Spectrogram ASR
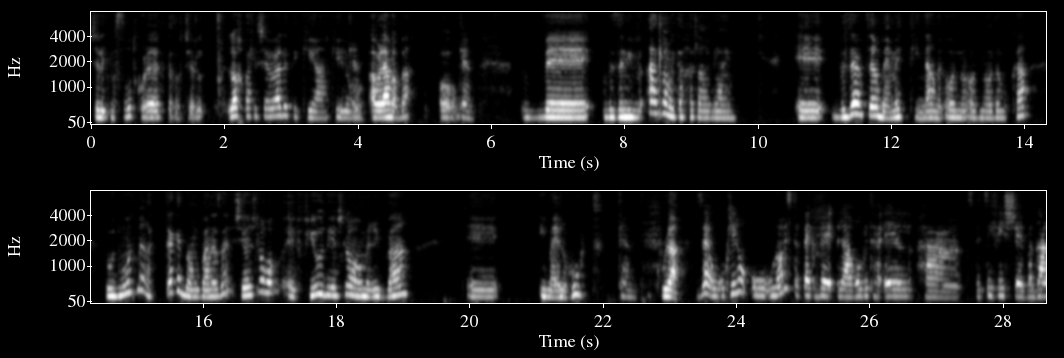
של התמסרות כוללת כזאת, של לא אכפת לי שאיבדתי כי ה- כאילו כן. העולם הבא, או... כן. ו... וזה נבעט לו מתחת לרגליים. אה, וזה יוצר באמת טינה מאוד מאוד מאוד עמוקה, והוא דמות מרתקת במובן הזה, שיש לו אה, פיוד, יש לו מריבה אה, עם האלוהות כן. כולה. זהו, הוא כאילו, הוא, הוא לא מסתפק בלהרוג את האל הספציפי שבגד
